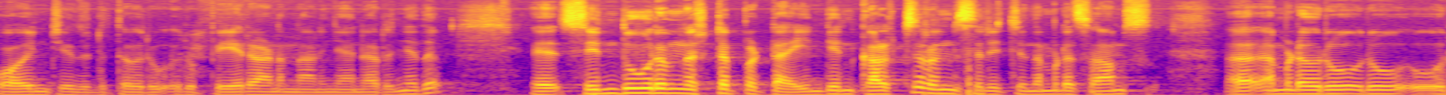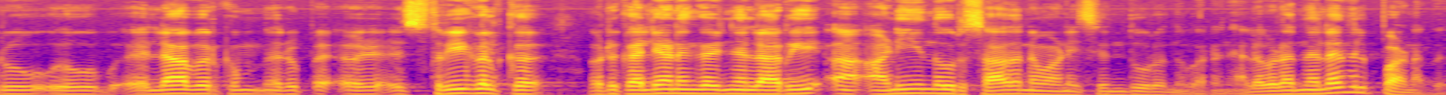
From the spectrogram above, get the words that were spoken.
കോയിൻ ചെയ്തെടുത്ത ഒരു ഒരു പേരാണെന്നാണ് ഞാൻ അറിഞ്ഞത്. സിന്ദൂരം നഷ്ടപ്പെട്ട ഇന്ത്യൻ കൾച്ചർ അനുസരിച്ച് നമ്മുടെ സാംസ് നമ്മുടെ ഒരു ഒരു ഒരു എല്ലാവർക്കും ഒരു സ്ത്രീകൾക്ക് ഒരു കല്യാണം കഴിഞ്ഞാൽ അറി അണിയുന്ന ഒരു സാധനമാണ് ഈ സിന്ദൂർ എന്ന് പറഞ്ഞാൽ. അവരുടെ നിലനിൽപ്പാണത്.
